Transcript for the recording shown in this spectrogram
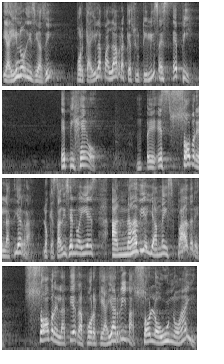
Y ahí no dice así, porque ahí la palabra que se utiliza es epi, epigeo, eh, es sobre la tierra. Lo que está diciendo ahí es, a nadie llaméis Padre sobre la tierra, porque ahí arriba solo uno hay.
